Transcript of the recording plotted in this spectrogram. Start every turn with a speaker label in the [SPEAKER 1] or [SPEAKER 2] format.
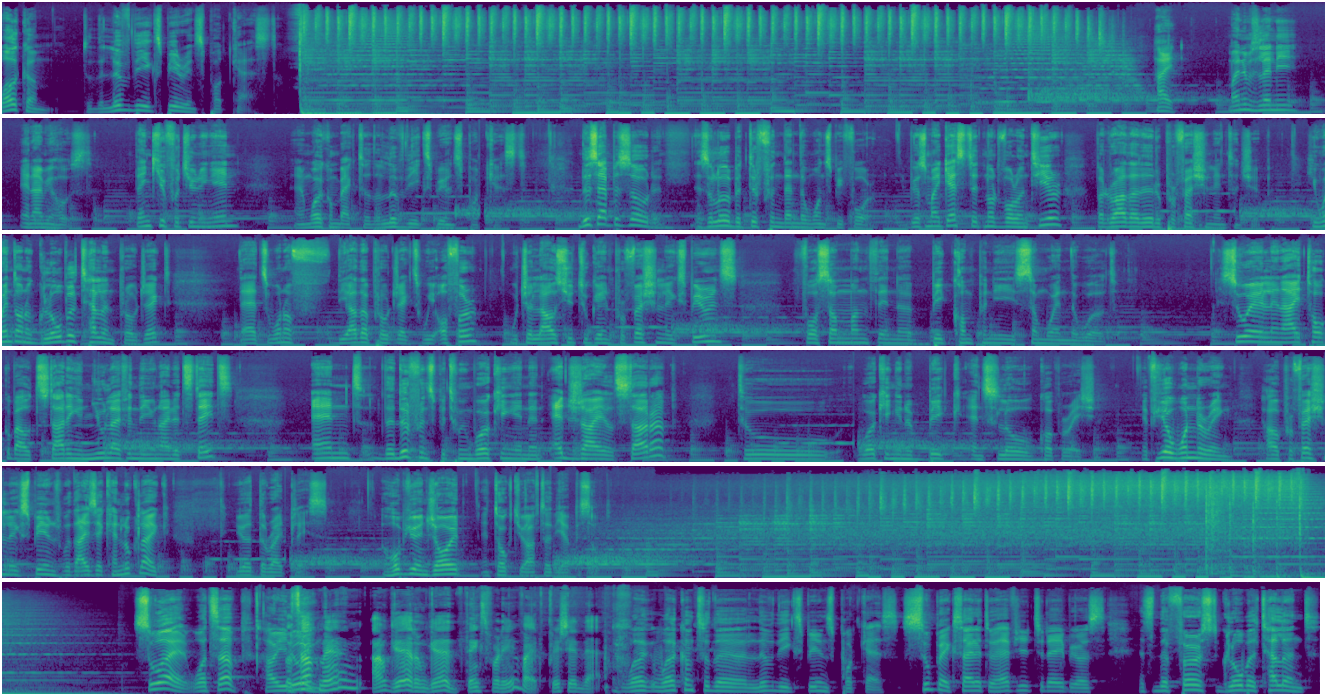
[SPEAKER 1] Welcome to the Live the Experience podcast. Hi, my name is Lenny and I'm your host. Thank you for tuning in and welcome back to the Live the Experience podcast. This episode is a little bit different than the ones before because my guest did not volunteer but rather did a professional internship. He went on a global talent project that's one of the other projects we offer, which allows you to gain professional experience for some month in a big company somewhere in the world. Souhail and I talk about starting a new life in the United States and the difference between working in an agile startup to working in a big and slow corporation. If you're wondering how a professional experience with AIESEC can look like, you're at the right place. I hope you enjoyed and talk to you after the episode. Souhail, what's up? How are you
[SPEAKER 2] What's
[SPEAKER 1] doing?
[SPEAKER 2] up, man? I'm good. I'm good. Thanks for the invite. Appreciate that.
[SPEAKER 1] Wel- welcome to the Live the Experience podcast. Super excited to have you today because it's the first global talent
